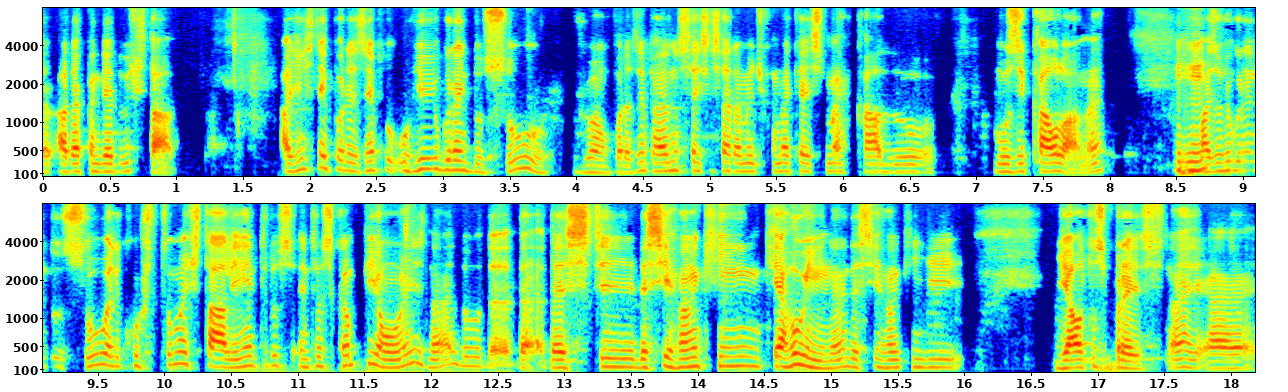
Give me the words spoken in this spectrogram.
A, a depender do estado. A gente tem, por exemplo, o Rio Grande do Sul, João, por exemplo, eu não sei sinceramente como é que é esse mercado musical lá, né? Uhum. Mas o Rio Grande do Sul, ele costuma estar ali entre os, entre os campeões, né, do, da, desse, desse ranking que é ruim, né, desse ranking de, de altos preços, né, é,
